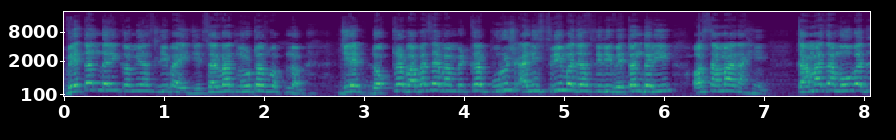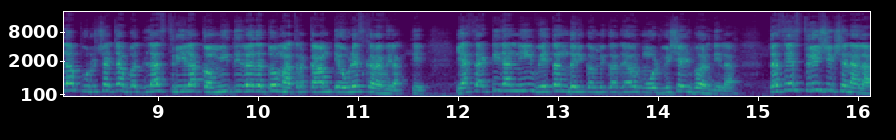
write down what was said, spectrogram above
वेतनदरी कमी असली पाहिजे सर्वात मोठं स्वप्न जे डॉक्टर बाबासाहेब आंबेडकर पुरुष आणि स्त्रीमध्ये असलेली वेतनदरी असमान आहे कामाचा मोबदला पुरुषाच्या बदला स्त्रीला कमी दिला जातो मात्र काम तेवढेच करावे लागते. यासाठी त्यांनी वेतन दरी कमी करण्यावर मोठ विशेष भर दिला. तसेच स्त्री शिक्षणाला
